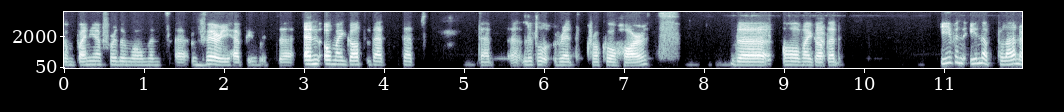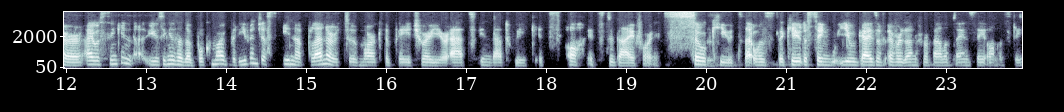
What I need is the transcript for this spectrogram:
Compagna for the moment. Uh, very happy with the and oh my god, that that that uh, little red croco heart. The oh my god, that even in a planner, I was thinking uh, using it as a bookmark, but even just in a planner to mark the page where you're at in that week, it's oh, it's to die for. It's so cute. That was the cutest thing you guys have ever done for Valentine's Day, honestly.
